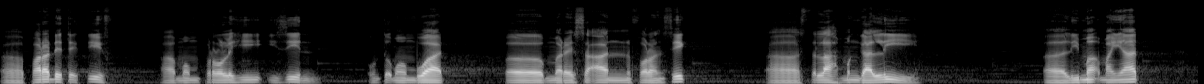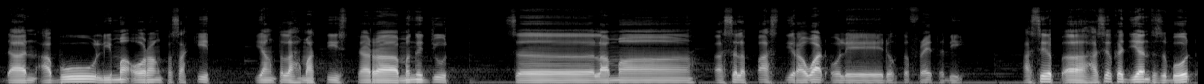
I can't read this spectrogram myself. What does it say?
uh, para detektif uh, memperolehi izin untuk membuat pemeriksaan forensik uh, setelah menggali uh, lima mayat dan Abu lima orang pesakit yang telah mati secara mengejut selama uh, selepas dirawat oleh Dr. Fred tadi. Hasil uh, hasil kajian tersebut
